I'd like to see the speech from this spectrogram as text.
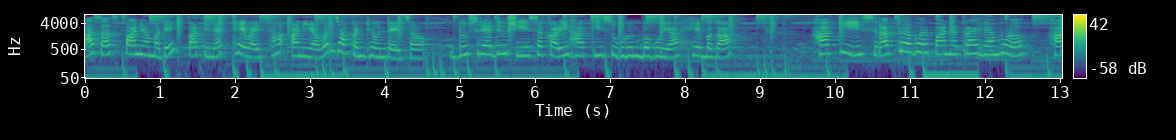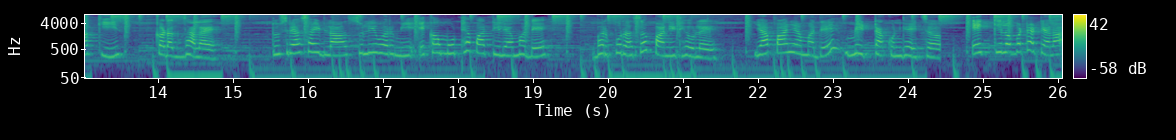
असाच पाण्यामध्ये पातेल्यात ठेवायचा आणि यावर झाकण ठेवून द्यायचं. दुसऱ्या दिवशी सकाळी हा कीस उघडून बघूया. हे बघा. हा कीस रात्रभर पाण्यात राहिल्यामुळं हा कीस कडक झाला आहे दुसऱ्या साईडला चुलीवर मी एका मोठ्या पातेल्यामध्ये भरपूर असं पाणी ठेवलं आहे या पाण्यामध्ये मीठ टाकून घ्यायचं. एक किलो बटाट्याला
